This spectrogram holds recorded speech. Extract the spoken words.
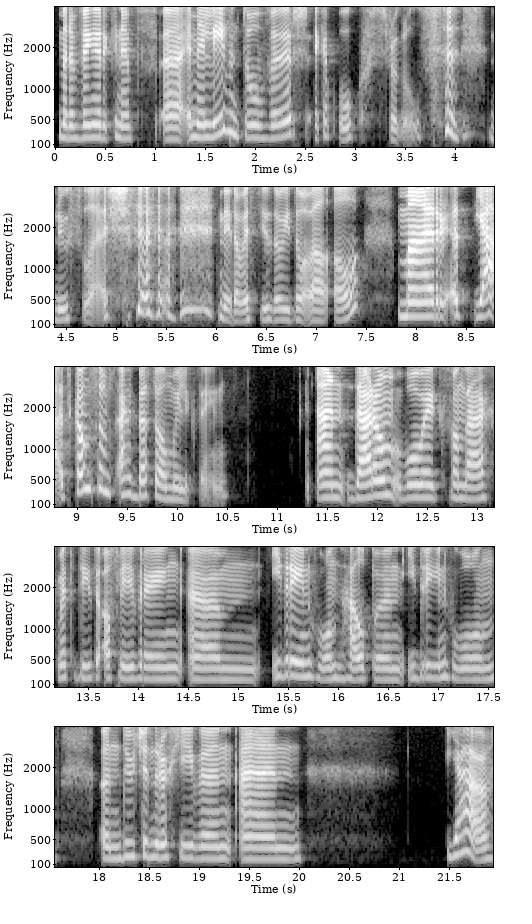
met een vingerknip uh, in mijn leven tover. Ik heb ook struggles. Newsflash. nee, dat wist je sowieso wel al. Maar het, ja, het kan soms echt best wel moeilijk zijn. En daarom wou ik vandaag met deze aflevering um, iedereen gewoon helpen. Iedereen gewoon een duwtje in de rug geven. En ja,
